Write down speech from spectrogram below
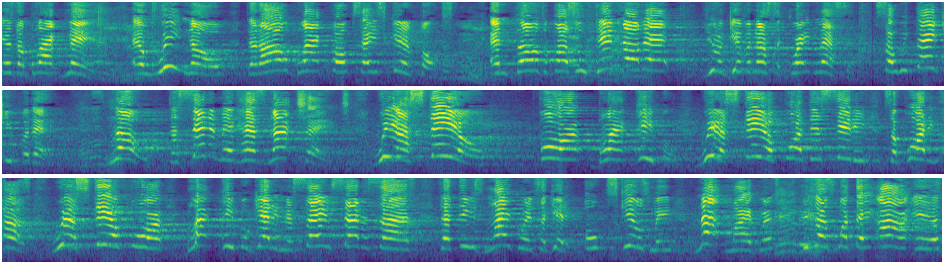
is a black man. Mm. And we know that all black folks ain't skin folks. And those of us who didn't know that, you're giving us a great lesson. So we thank you for that. No, the sentiment has not changed. We are still for black people. We are still for this city supporting us. We're still for black people getting the same set asides that these migrants are getting. Oh, excuse me, not migrants, because what they are is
